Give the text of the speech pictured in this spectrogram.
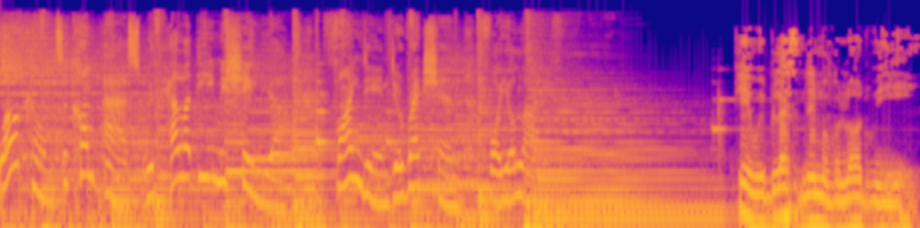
Welcome to Compass with Heladi Michelia, finding direction for your life. Okay, we bless the name of the Lord. We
